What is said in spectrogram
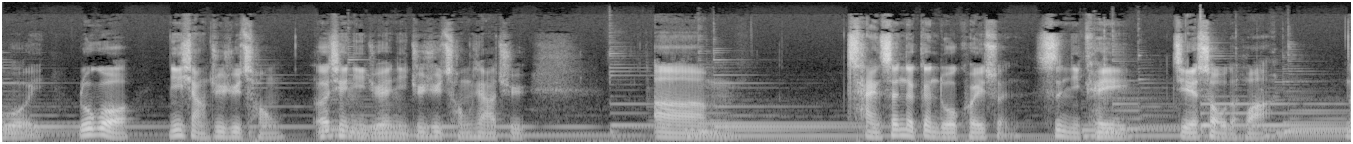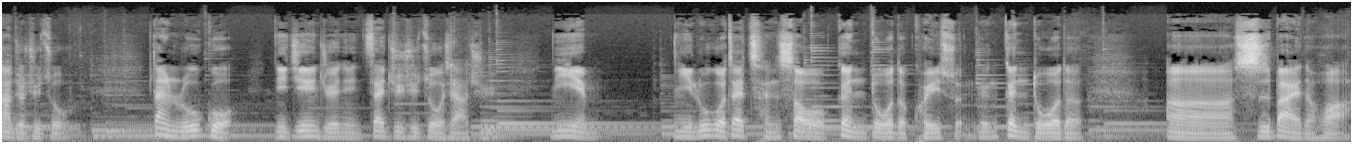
估而已，如果你想继续冲，而且你觉得你继续冲下去，嗯。产生的更多亏损是你可以接受的话，那就去做。但如果你今天觉得你再继续做下去，你也你如果再承受更多的亏损跟更多的呃失败的话，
